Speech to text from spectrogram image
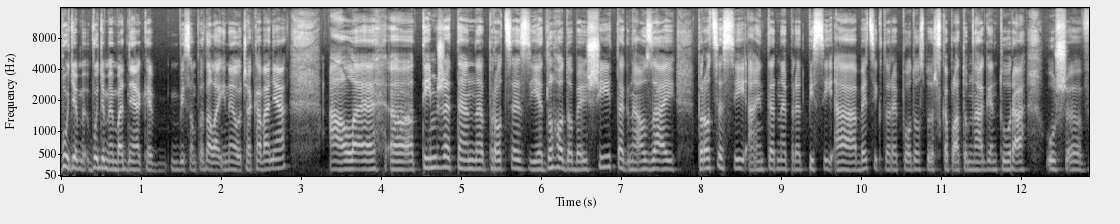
budeme, budeme mať nejaké, by som povedala, iné očakávania, ale uh, tým, že ten proces je dlhodobejší, tak naozaj procesy a interné predpisy a veci, ktoré pôdohospodárska platobná agentúra už v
